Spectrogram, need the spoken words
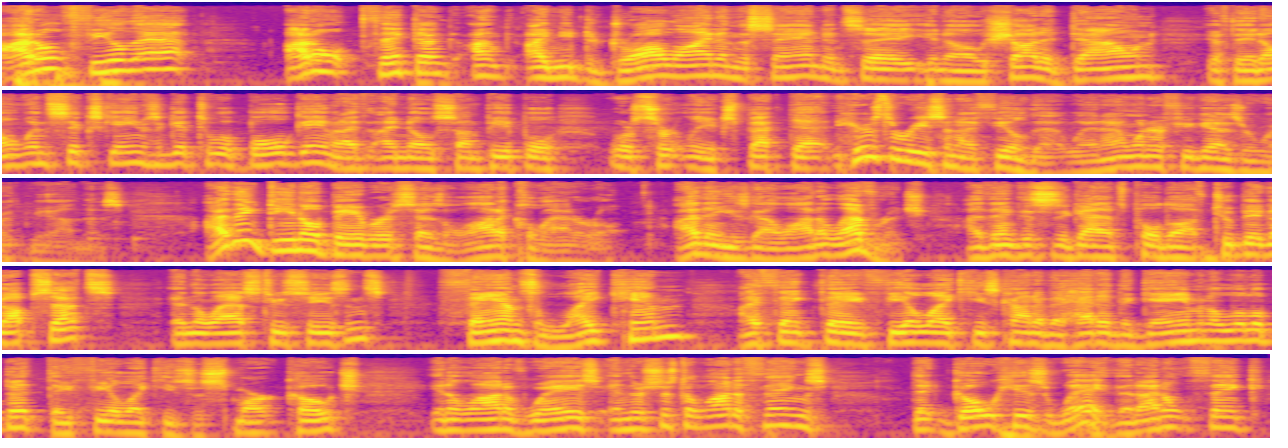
I don't feel that. I don't think I'm, I'm, i need to draw a line in the sand and say, you know, shut it down if they don't win six games and get to a bowl game. And I, I know some people will certainly expect that. And here's the reason I feel that way. And I wonder if you guys are with me on this. I think Dino Babers has a lot of collateral. I think he's got a lot of leverage. I think this is a guy that's pulled off two big upsets in the last two seasons. Fans like him. I think they feel like he's kind of ahead of the game in a little bit. They feel like he's a smart coach in a lot of ways. And there's just a lot of things that go his way that I don't think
